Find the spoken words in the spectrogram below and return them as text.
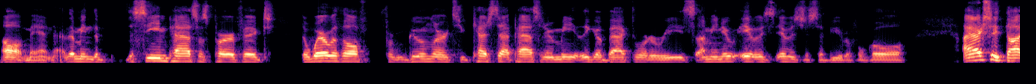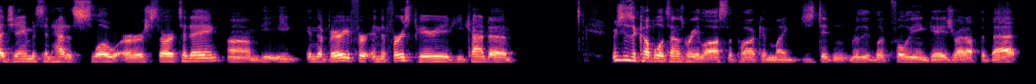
oh man, I mean the the seam pass was perfect. The wherewithal from Gunler to catch that pass and immediately go back door to Rees. I mean, it, it was it was just a beautiful goal. I actually thought Jamison had a slower start today. Um, he, he in the very first in the first period, he kind of which is a couple of times where he lost the puck and like just didn't really look fully engaged right off the bat.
